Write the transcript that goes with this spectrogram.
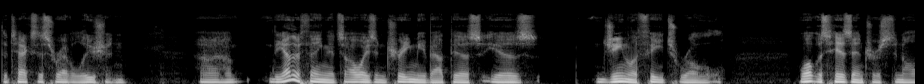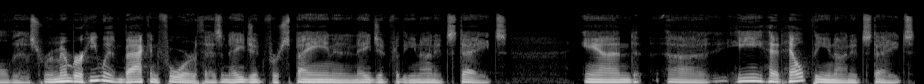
the Texas Revolution. Uh, the other thing that's always intrigued me about this is Jean Lafitte's role. What was his interest in all this? Remember, he went back and forth as an agent for Spain and an agent for the United States and uh, he had helped the United States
